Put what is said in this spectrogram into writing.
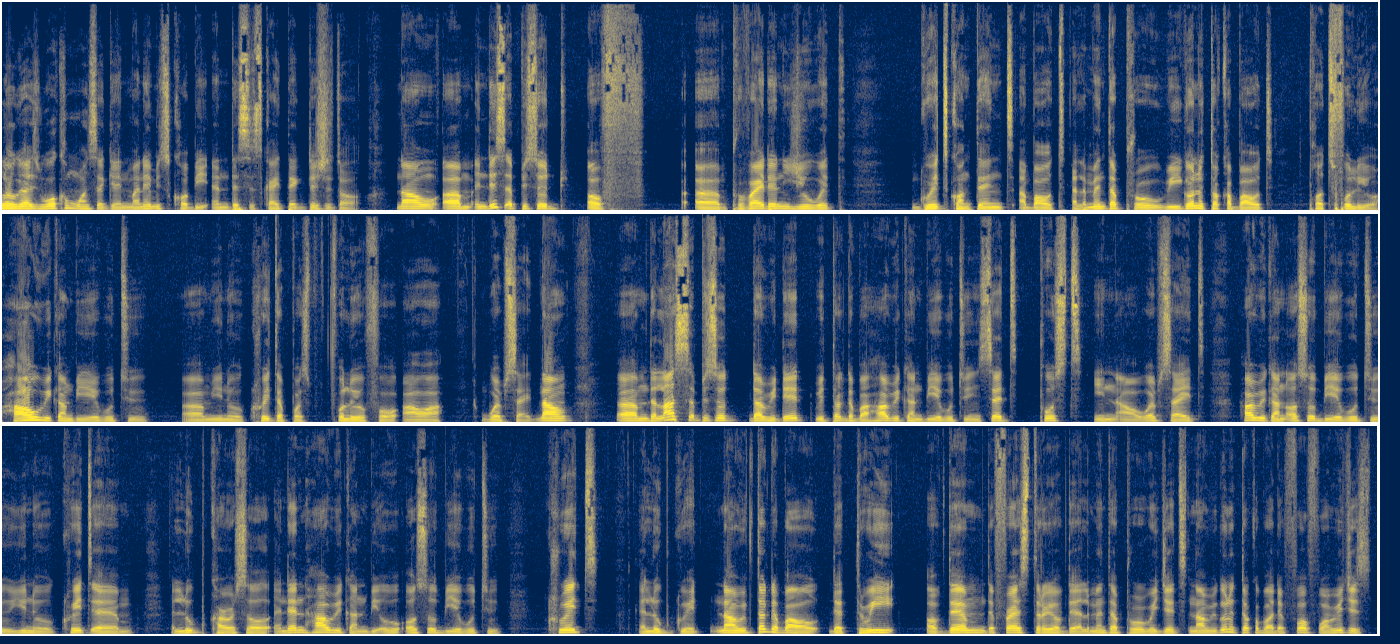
Hello guys, welcome once again. My name is Kobi and this is Kaetech Digital. Now, um, in this episode of uh, providing you with great content about Elementor Pro, we're going to talk about portfolio, how we can be able to, um, you know, create a portfolio for our website. Now, um, the last episode that we did, we talked about how we can be able to insert posts in our website, how we can also be able to, you know, create um, a loop carousel and then how we can be also be able to create a loop grid. Now we've talked about the three of them the first three of the elementor pro widgets. Now we're going to talk about the fourth one which is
